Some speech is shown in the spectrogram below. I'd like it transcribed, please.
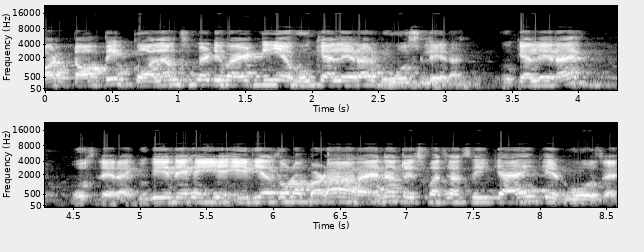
और टॉपिक कॉलम्स में डिवाइड नहीं है, वो क्या ले रहा है? रोज ले रहा है। वो क्या ले रहा है? रोज ले रहा है। क्योंकि ये देखें, ये एरिया थोड़ा बड़ा आ रहा है ना तो इस वजह से क्या है कि रोज है।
